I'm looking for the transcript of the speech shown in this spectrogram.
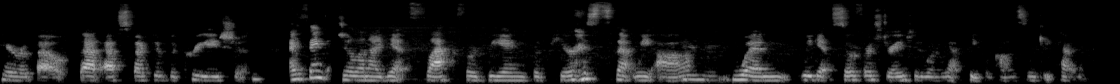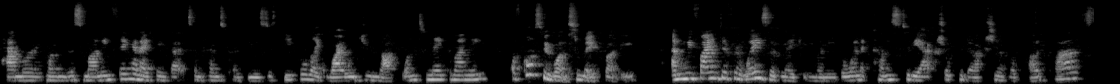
care about that aspect of the creation. I think Jill and I get flack for being the purists that we are mm-hmm. when we get so frustrated when we have people constantly kind of hammering home this money thing. And I think that sometimes confuses people. Like, why would you not want to make money? Of course, we want to make money. And we find different ways of making money. But when it comes to the actual production of a podcast,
